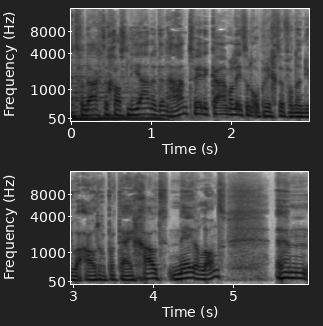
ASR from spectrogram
Met vandaag de gast Liane Den Haan, Tweede Kamerlid en oprichter van de nieuwe oudere partij Goud Nederland. Um,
